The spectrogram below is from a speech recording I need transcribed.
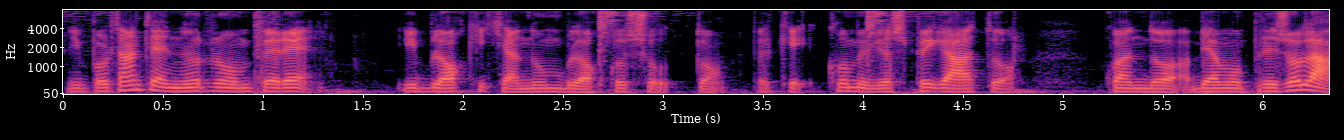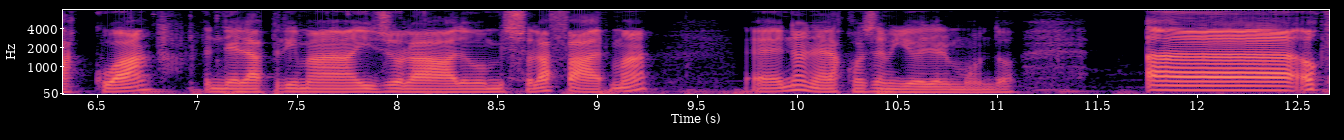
L'importante è non rompere i blocchi che hanno un blocco sotto. Perché, come vi ho spiegato, quando abbiamo preso l'acqua, nella prima isola dove ho messo la farma, eh, non è la cosa migliore del mondo. Uh, ok,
